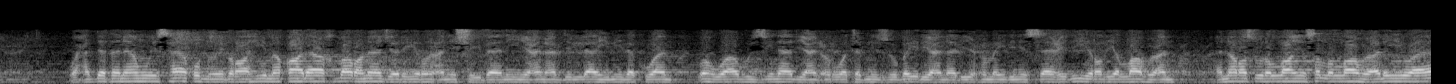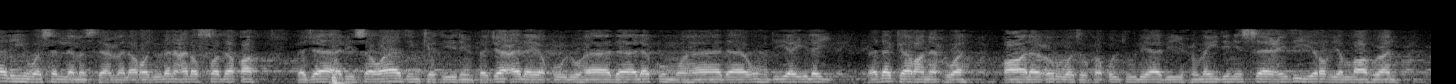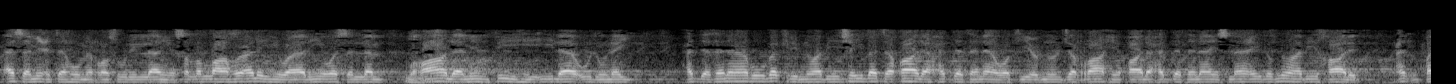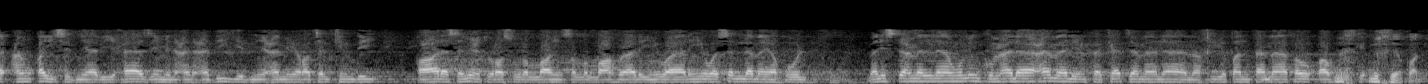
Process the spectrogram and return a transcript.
وحدثناه إسحاق بن إبراهيم قال أخبرنا جرير عن الشيباني عن عبد الله بن ذكوان وهو أبو الزناد عن عروة بن الزبير عن أبي حميد الساعدي رضي الله عنه أن رسول الله صلى الله عليه وآله وسلم استعمل رجلا على الصدقة فجاء بسواد كثير فجعل يقول هذا لكم وهذا أهدي إلي فذكر نحوه. قال عروة فقلت لأبي حميد الساعدي رضي الله عنه أسمعته من رسول الله صلى الله عليه وآله وسلم؟ قال من فيه إلى أذني. حدثنا أبو بكر بن أبي شيبة قال حدثنا وكيع بن الجراح قال حدثنا إسماعيل بن أبي خالد عن, عن قيس بن أبي حازم عن عدي بن عميرة الكندي قال سمعت رسول الله صلى الله عليه وآله وسلم يقول من استعملناه منكم على عمل فكتمنا مخيطا فما فوقه مخيطا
